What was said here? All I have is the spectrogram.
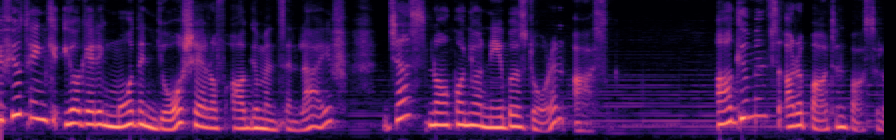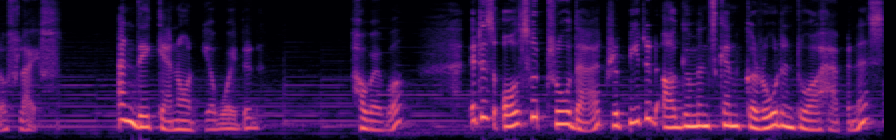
If you think you're getting more than your share of arguments in life, just knock on your neighbor's door and ask. Arguments are a part and parcel of life, and they cannot be avoided. However, it is also true that repeated arguments can corrode into our happiness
